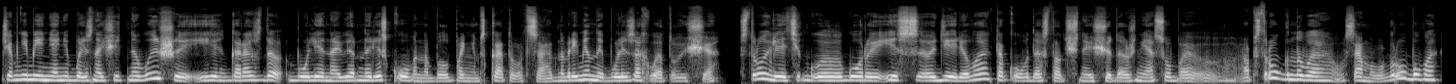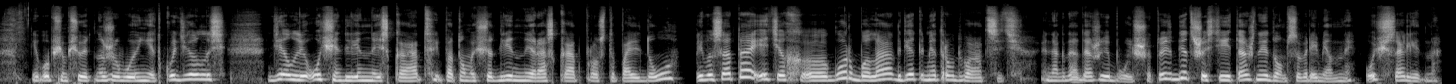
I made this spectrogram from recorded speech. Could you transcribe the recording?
Тем не менее, они были значительно выше, и гораздо более, наверное, рискованно было по ним скатываться, одновременно и более захватывающе. Строили эти горы из дерева, такого достаточно еще даже не особо э, обстроганного, самого грубого. И, в общем, все это на живую нитку делалось. Делали очень длинный скат, и потом еще длинный раскат просто по льду. И высота этих э, гор была где-то метров двадцать, иногда даже и больше. То есть где-то шестиэтажный дом современный, очень солидно.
